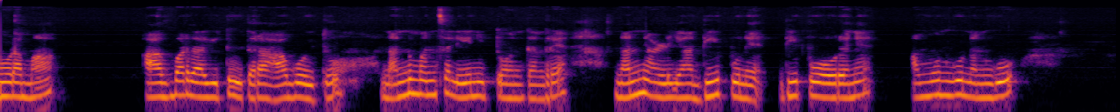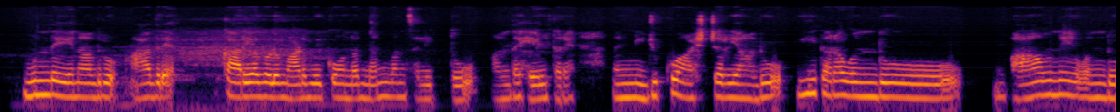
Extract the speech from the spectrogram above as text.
ನೋಡಮ್ಮ, ಆಗ್ಬಾರ್ದಾಗಿತ್ತು, ಈ ಥರ ಆಗೋಯ್ತು. ನನ್ನ ಮನಸ್ಸಲ್ಲಿ ಏನಿತ್ತು ಅಂತಂದ್ರೆ ನನ್ನ ಹಳ್ಳಿಯ ದೀಪುನೇ. ದೀಪು ಅವರೇನೆ, ಅಮ್ಮನಿಗೂ ನನಗೂ ಮುಂದೆ ಏನಾದರೂ ಆದರೆ ಕಾರ್ಯಗಳು ಮಾಡಬೇಕು ಅನ್ನೋದು ನನ್ನ ಮನಸ್ಸಲ್ಲಿತ್ತು ಅಂತ ಹೇಳ್ತಾರೆ. ನನ್ನ ನಿಜಕ್ಕೂ ಆಶ್ಚರ್ಯ ಅದು. ಈ ಥರ ಒಂದು ಭಾವನೆ ಒಂದು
